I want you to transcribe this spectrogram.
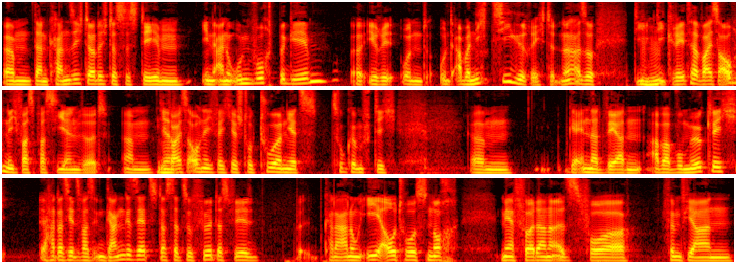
ähm, dann kann sich dadurch das System in eine Unwucht begeben äh, und, und aber nicht zielgerichtet. Ne? Also die, mhm. die Greta weiß auch nicht, was passieren wird. Ähm, die ja. weiß auch nicht, welche Strukturen jetzt zukünftig ähm, geändert werden. Aber womöglich hat das jetzt was in Gang gesetzt, das dazu führt, dass wir keine Ahnung, E-Autos noch mehr fördern als vor fünf Jahren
